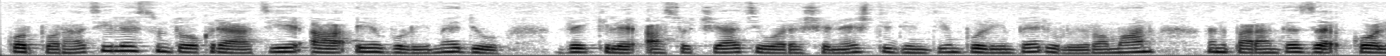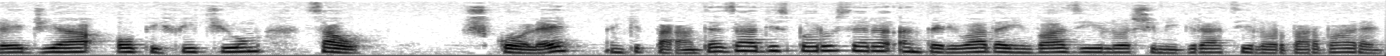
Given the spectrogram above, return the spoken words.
Corporațiile sunt o creație a evului mediu. Vechile asociații orășenești din timpul Imperiului Roman, în paranteză Colegia, Opificium sau școle, închid paranteza, dispăruseră în perioada invaziilor și migrațiilor barbare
